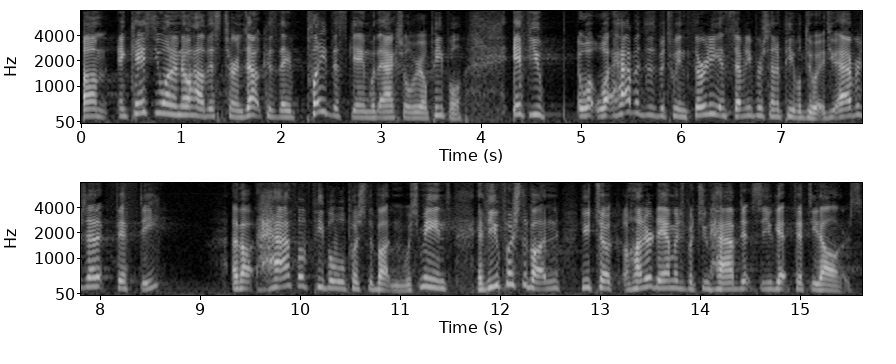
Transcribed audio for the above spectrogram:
Um, in case you want to know how this turns out, because they've played this game with actual real people, if you what, what happens is between 30 and 70 percent of people do it. If you average that at 50, about half of people will push the button, which means if you push the button, you took 100 damage, but you halved it, so you get $50.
